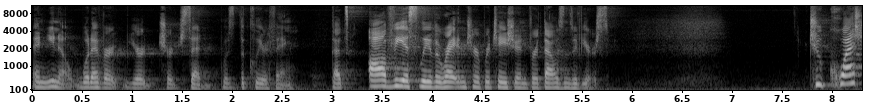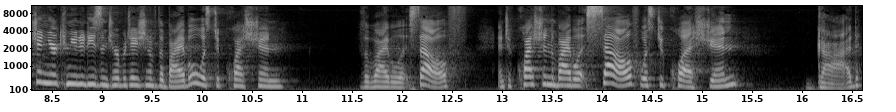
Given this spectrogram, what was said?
And you know, whatever your church said was the clear thing. That's obviously the right interpretation for thousands of years. To question your community's interpretation of the Bible was to question the Bible itself. And to question the Bible itself was to question God,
